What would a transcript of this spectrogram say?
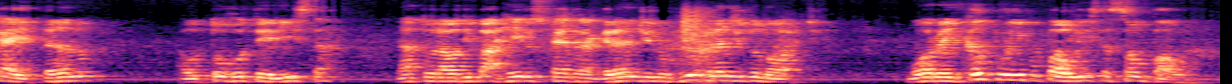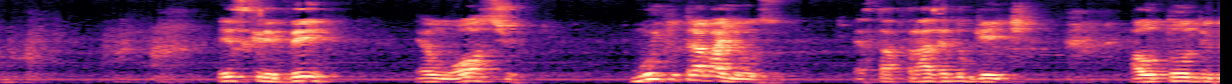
Caetano, autor roteirista, natural de Barreiros Pedra Grande, no Rio Grande do Norte. Moro em Campo Limpo Paulista, São Paulo. Escrever é um ócio muito trabalhoso. Esta frase é do Goethe, autor de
